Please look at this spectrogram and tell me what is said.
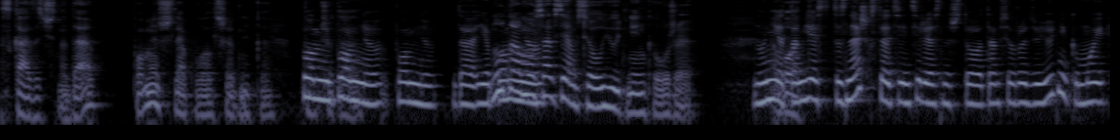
сказочно, да? Помнишь «Шляпу волшебника»? Помню, помню, помню, да, я ну, помню. Ну, там совсем все уютненько уже. Ну, нет, вот. там есть... Ты знаешь, кстати, интересно, что там все вроде уютненько. Мой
